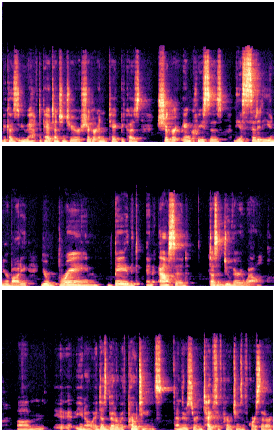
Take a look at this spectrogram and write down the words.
because you have to pay attention to your sugar intake, because sugar increases the acidity in your body, your brain bathed in acid doesn't do very well. Um, it, you know, it does better with proteins, and there's certain types of proteins, of course, that are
